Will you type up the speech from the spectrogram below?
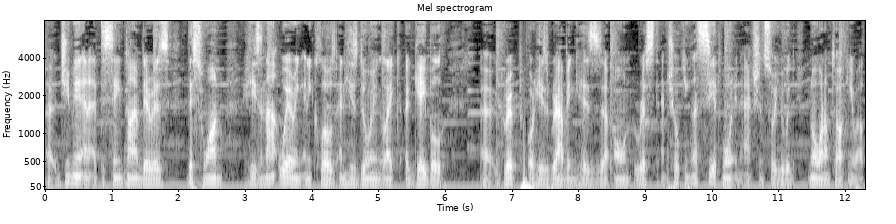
uh, Jime, and at the same time, there is this one. He's not wearing any clothes and he's doing like a gable uh, grip or he's grabbing his uh, own wrist and choking. Let's see it more in action so you would know what I'm talking about.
